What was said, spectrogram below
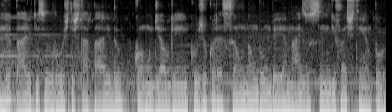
Repare que seu rosto está pálido, como o de alguém cujo coração não bombeia mais o sangue faz tempo.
